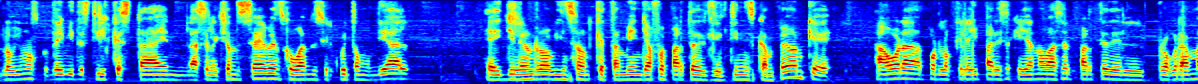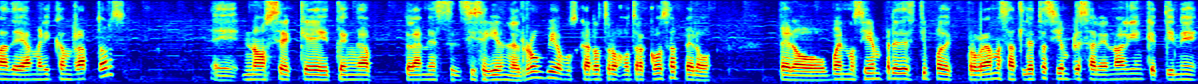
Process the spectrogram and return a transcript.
lo vimos con David Steele que está en la selección de Sevens jugando el circuito mundial. Eh, Gillian Robinson, que también ya fue parte del Tennis campeón, que ahora por lo que leí parece que ya no va a ser parte del programa de American Raptors. Eh, no sé qué tenga planes si seguir en el rugby o buscar otro, otra cosa, pero, pero bueno, siempre de este tipo de programas atletas siempre sale ¿no? alguien que tiene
